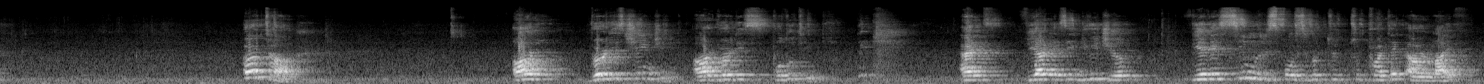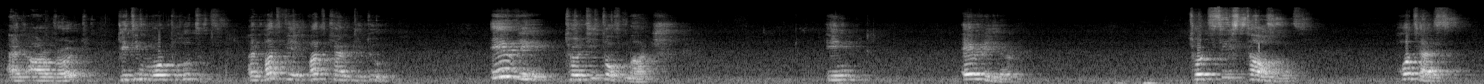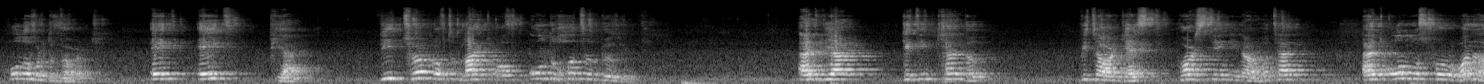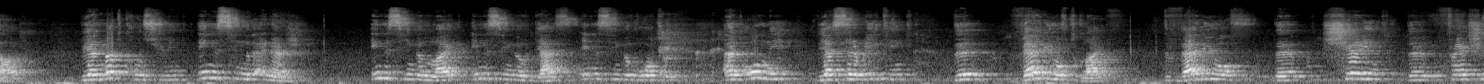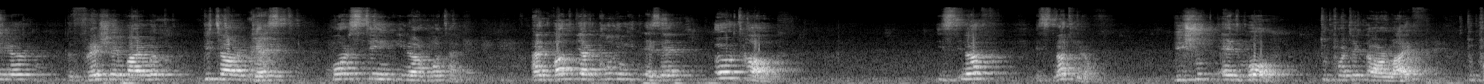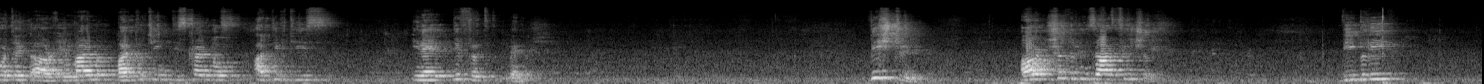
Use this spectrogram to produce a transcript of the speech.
Hour. Our world is changing. Our world is polluting. And we are as individual, we have a single responsibility to, to protect our life and our world getting more polluted. And what, we, what can we do? Every 30th of March, in every year, 36,000 hotels all over the world, at 8 p.m., we turn off the light of all the hotel buildings. And we are getting candle with our guests who are staying in our hotel. And almost for one hour, we are not consuming any single energy, any single light, any single gas, any single water. And only we are celebrating the value of the life, the value of the sharing the fresh air, the fresh environment with our guests who are staying in our hotel. And what we are calling it as a earth hour is enough, it's not enough. We should add more to protect our life, to protect our environment by putting this kind of activities in a different manner. Wish tree. Our children is our future. We believe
